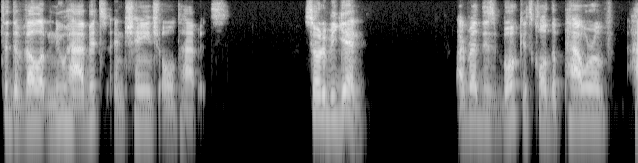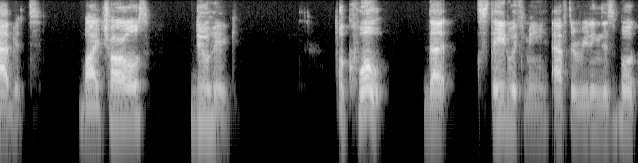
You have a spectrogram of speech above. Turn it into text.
to develop new habits and change old habits. So to begin, I read this book. It's called The Power of Habit by Charles Duhigg. A quote that stayed with me after reading this book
